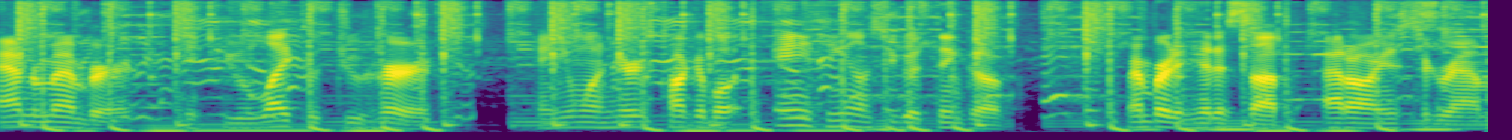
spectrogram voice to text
And remember, if you liked what you heard and you want to hear us talk about anything else you could think of, remember to hit us up at our Instagram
